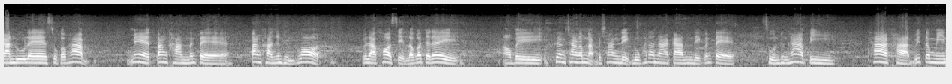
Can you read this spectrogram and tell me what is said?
การดูแลสุขภาพแม่ตั้งครรภ์ตั้งแต่ตั้งครรภ์จนถึงคลอด เวลาคลอดเสร็จเราก็จะได้เอาไปเครื่องชั่งน้ำหนักไปชั่งเด็กดูพัฒนาการเด็กตั้งแต่0ถึง5ปี ถ้าขาดวิตามิน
